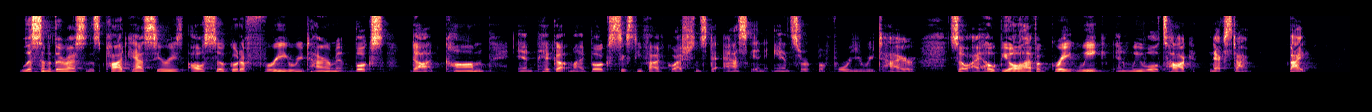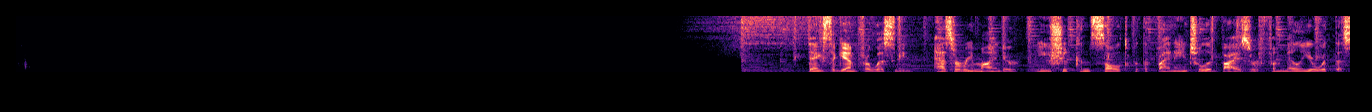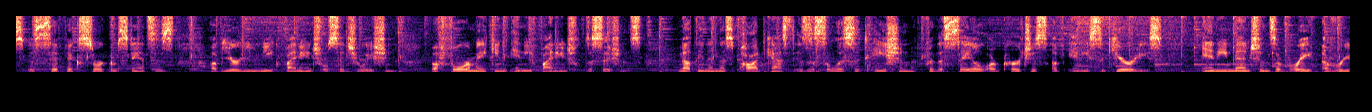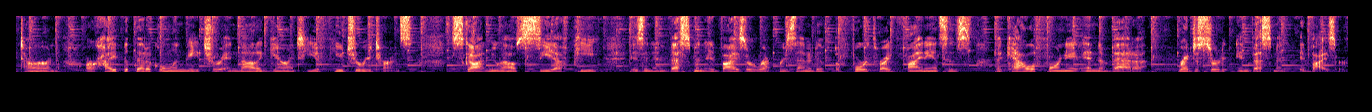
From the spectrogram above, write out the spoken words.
listen to the rest of this podcast series. Also, go to freeretirementbooks.com and pick up my book, 65 Questions to Ask and Answer Before You Retire. So I hope you all have a great week, and we will talk next time. Bye. Thanks again for listening. As a reminder, you should consult with a financial advisor familiar with the specific circumstances of your unique financial situation before making any financial decisions. Nothing in this podcast is a solicitation for the sale or purchase of any securities. Any mentions of rate of return are hypothetical in nature and not a guarantee of future returns. Scott Newhouse, CFP, is an investment advisor representative of Forthright Finances, a California and Nevada registered investment advisor.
